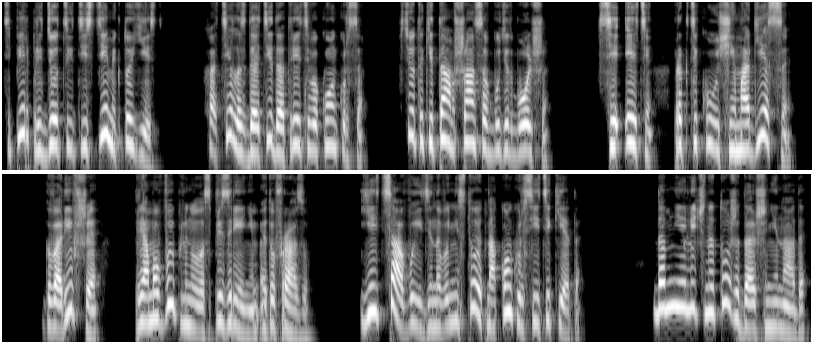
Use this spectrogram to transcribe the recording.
Теперь придется идти с теми, кто есть. Хотелось дойти до третьего конкурса. Все-таки там шансов будет больше. Все эти практикующие магессы, говорившая, прямо выплюнула с презрением эту фразу. Яйца выеденного не стоит на конкурсе этикета. Да мне лично тоже дальше не надо,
